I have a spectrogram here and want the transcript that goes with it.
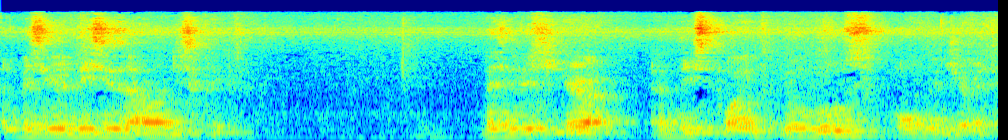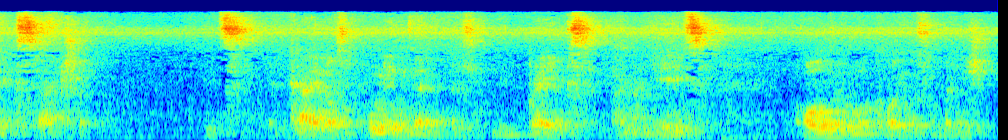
and basically this is our descriptor. Basically here, at this point, we lose all the geometric structure. It's a kind of pooling that basically breaks, aggregates all the local information.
